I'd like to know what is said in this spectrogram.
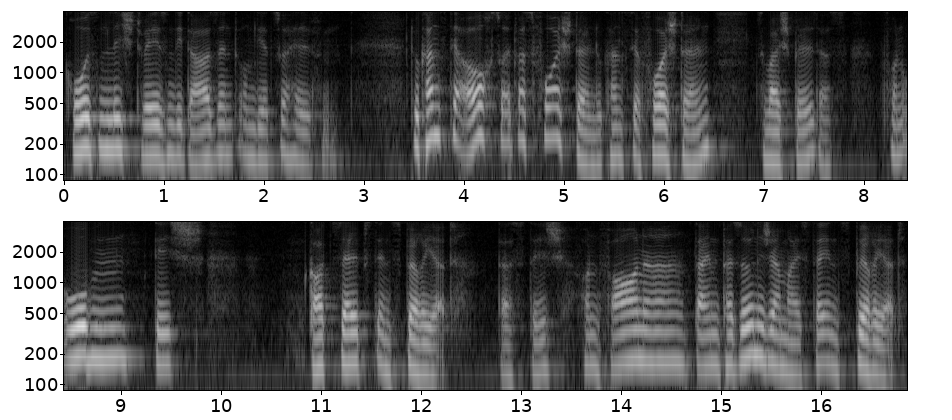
großen Lichtwesen, die da sind, um dir zu helfen. Du kannst dir auch so etwas vorstellen. Du kannst dir vorstellen, zum Beispiel, dass von oben dich Gott selbst inspiriert, dass dich von vorne dein persönlicher Meister inspiriert,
